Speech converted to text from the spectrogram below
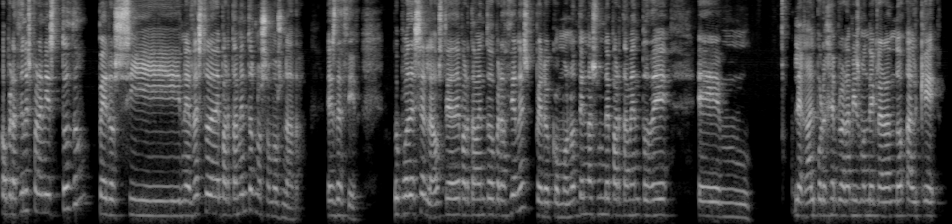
operaciones para mí es todo, pero sin el resto de departamentos no somos nada. Es decir, Tú puedes ser la hostia de departamento de operaciones, pero como no tengas un departamento de em, legal, por ejemplo, ahora mismo declarando al que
